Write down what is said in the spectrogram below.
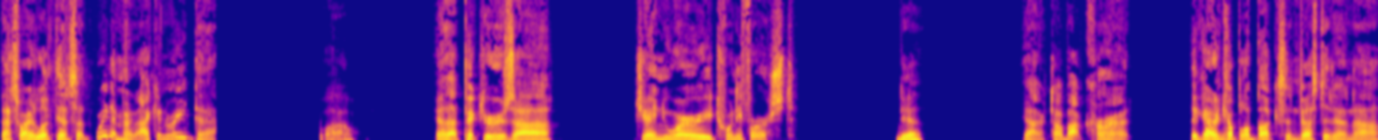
That's why I looked at it and said, wait a minute, I can read that. Wow. Yeah, that picture is uh, January 21st. Yeah. Yeah, talk about current. They got a couple of bucks invested in uh,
